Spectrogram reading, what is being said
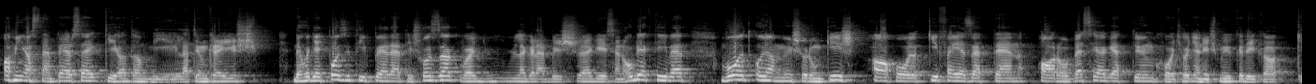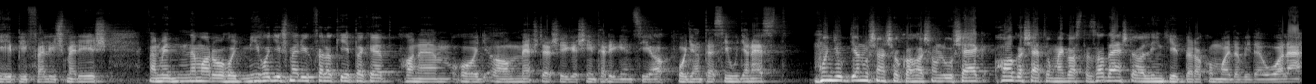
ami aztán persze kihat a mi életünkre is. De hogy egy pozitív példát is hozzak, vagy legalábbis egészen objektívet, volt olyan műsorunk is, ahol kifejezetten arról beszélgettünk, hogy hogyan is működik a képi felismerés. Mármint nem arról, hogy mi hogy ismerjük fel a képeket, hanem hogy a mesterséges intelligencia hogyan teszi ugyanezt. Mondjuk gyanúsan sok a hasonlóság, hallgassátok meg azt az adást, a linkjét berakom majd a videó alá.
